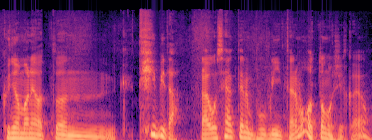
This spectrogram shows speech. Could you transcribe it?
그녀만의 어떤 그 팁이다라고 생각되는 부분이 있다면 어떤 것일까요?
